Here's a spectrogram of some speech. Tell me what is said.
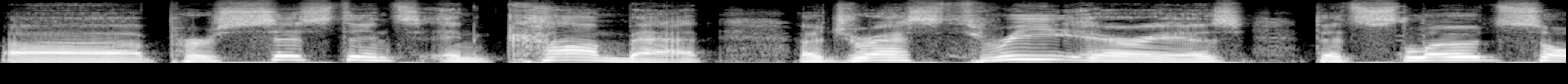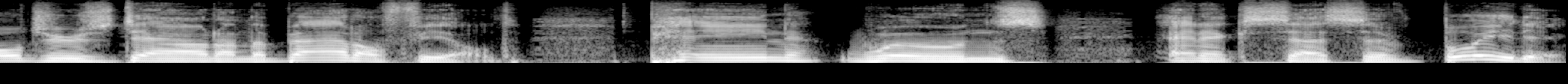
uh, persistence in combat addressed three areas that slowed soldiers down on the battlefield pain, wounds, and excessive bleeding.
